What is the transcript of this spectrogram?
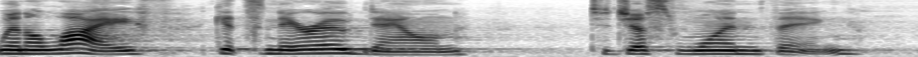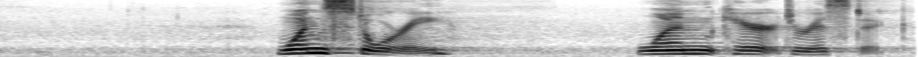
when a life gets narrowed down to just one thing one story, one characteristic.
